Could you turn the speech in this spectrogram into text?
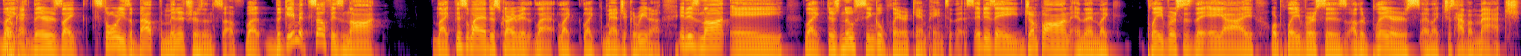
Like Okay. there's like stories about the miniatures and stuff, but the game itself is not like this is why I describe it la- like like Magic Arena. It is not a like there's no single player campaign to this. It is a jump on and then like play versus the AI or play versus other players and like just have a match.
